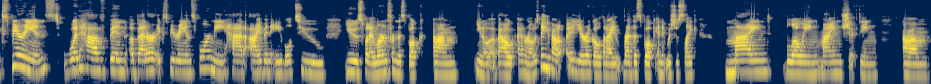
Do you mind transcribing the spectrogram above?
experienced would have been a better experience for me had I been able to use what I learned from this book. Um, you know, about, I don't know, it was maybe about a year ago that I read this book, and it was just like mind blowing, mind shifting. Um,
